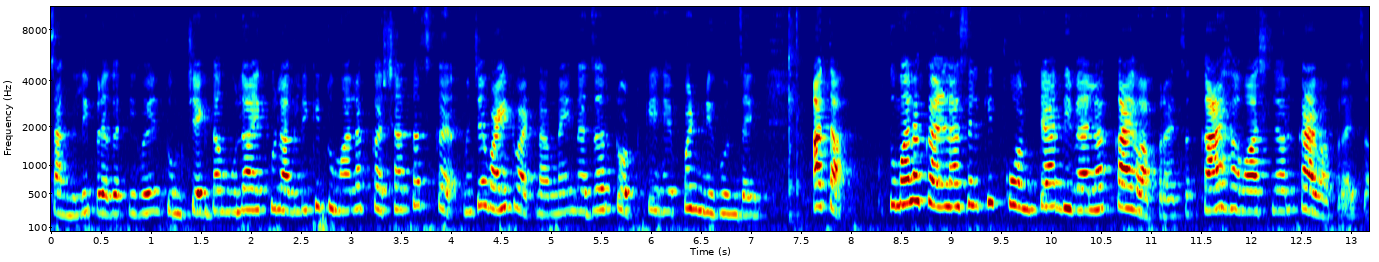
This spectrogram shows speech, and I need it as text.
चांगली प्रगती होईल. तुमची एकदा मुलं ऐकू लागली की तुम्हाला कशातच क म्हणजे वाईट वाटणार नाही. नजर तोटके हे पण निघून जाईल. आता तुम्हाला कळलं असेल की कोणत्या दिव्याला काय वापरायचं? काय हवं असल्यावर काय वापरायचं?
